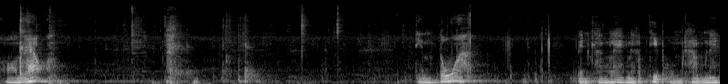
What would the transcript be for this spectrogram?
พร้อมแล้ว เตรียมตัว เป็นครั้งแรกนะครับที่ผมทำนะ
